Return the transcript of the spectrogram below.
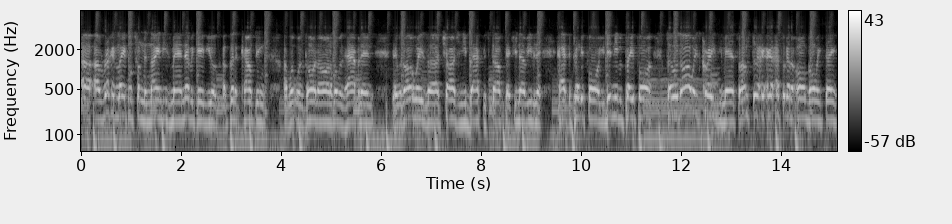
uh, uh, record labels from the '90s, man, never gave you a, a good accounting of what was going on, of what was happening. They was always uh, charging you back for stuff that you never even had to pay for, you didn't even pay for. So it was always crazy, man. So I'm still, I, I still got an ongoing thing.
